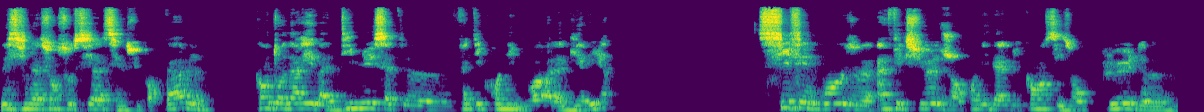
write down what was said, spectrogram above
Les stimulations sociales, c'est insupportable. Quand on arrive à diminuer cette euh, fatigue chronique, voire à la guérir, si c'est une cause infectieuse, genre candida albicans, ils ont plus de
